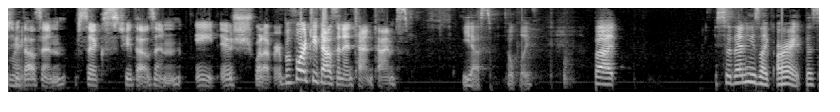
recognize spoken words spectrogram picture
2006, 2008 ish, whatever, before 2010 times. Yes, hopefully. But so then he's like, all right, this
